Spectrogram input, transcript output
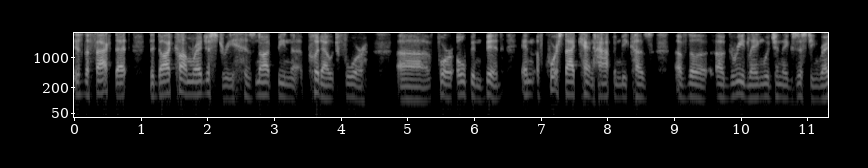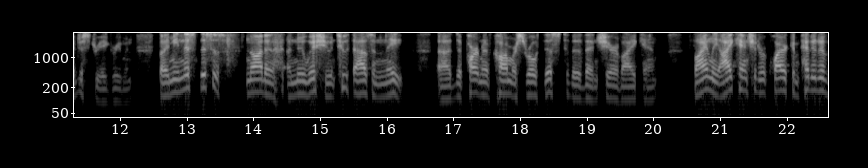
is the fact that the dot-com registry has not been uh, put out for uh, for open bid, and of course that can't happen because of the agreed language in the existing registry agreement. But I mean, this this is not a, a new issue. In 2008, uh, Department of Commerce wrote this to the then chair of ICANN. Finally, ICANN should require competitive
